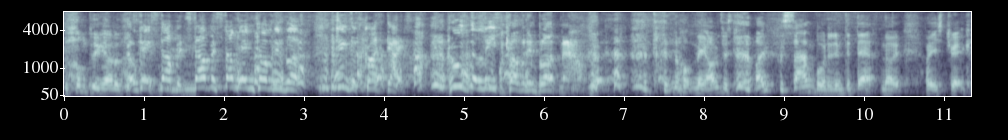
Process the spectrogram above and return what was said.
pumping out of this. Okay, stop it! Stop it! Stop getting covered in blood! Jesus Christ, guys! Who's the least covered in blood now? Not me. I'm just. I've sandboarded him to death. No, oh, it's trick.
